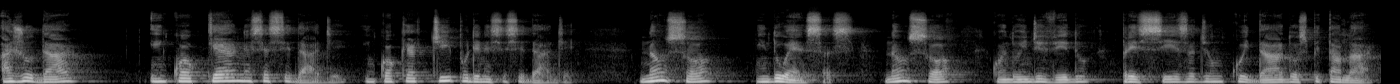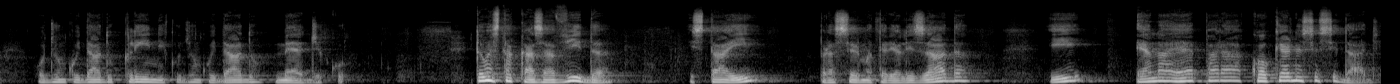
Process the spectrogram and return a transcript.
ajudar em qualquer necessidade, em qualquer tipo de necessidade, não só em doenças, não só quando o indivíduo precisa de um cuidado hospitalar ou de um cuidado clínico, de um cuidado médico. Então, esta casa-vida está aí para ser materializada e ela é para qualquer necessidade.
